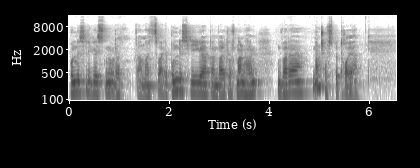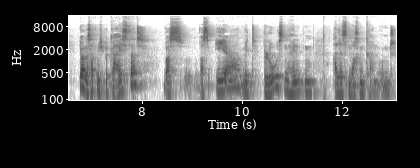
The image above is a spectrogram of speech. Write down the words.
Bundesligisten oder damals zweite Bundesliga beim Waldhof Mannheim und war der Mannschaftsbetreuer. Ja, und das hat mich begeistert, was, was er mit bloßen Händen alles machen kann. Und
